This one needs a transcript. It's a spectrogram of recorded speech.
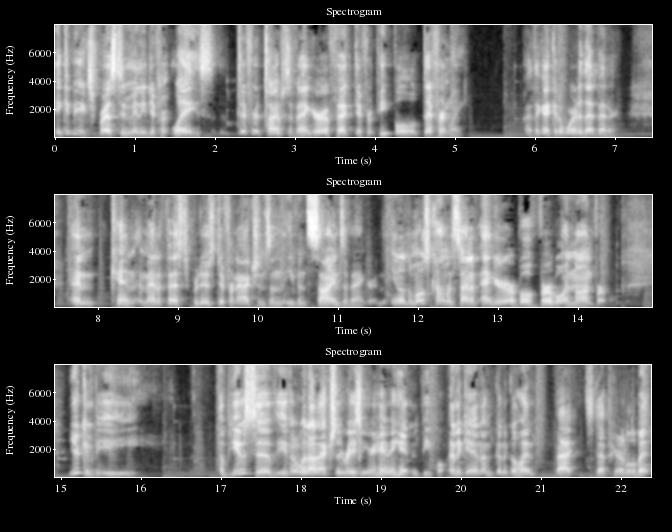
it can be expressed in many different ways. Different types of anger affect different people differently. I think I could have worded that better. And can manifest to produce different actions and even signs of anger. You know, the most common sign of anger are both verbal and nonverbal. You can be abusive even without actually raising your hand and hitting people. And again, I'm going to go ahead and back step here a little bit.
